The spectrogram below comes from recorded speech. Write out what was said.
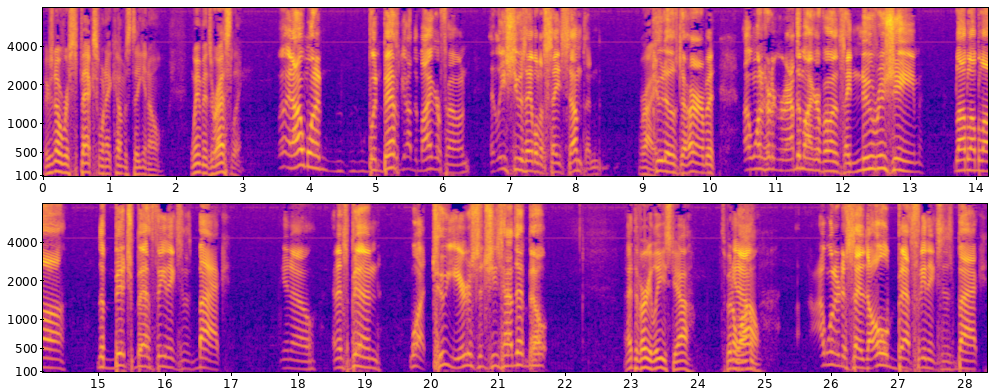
There's no respects when it comes to, you know, women's wrestling. Well, and I wanted, when Beth got the microphone, at least she was able to say something. Right. Kudos to her, but I wanted her to grab the microphone and say, new regime, blah, blah, blah. The bitch Beth Phoenix is back. You know, and it's been, what, two years since she's had that belt? At the very least, yeah. It's been a know, while. I wanted to say the old Beth Phoenix is back,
